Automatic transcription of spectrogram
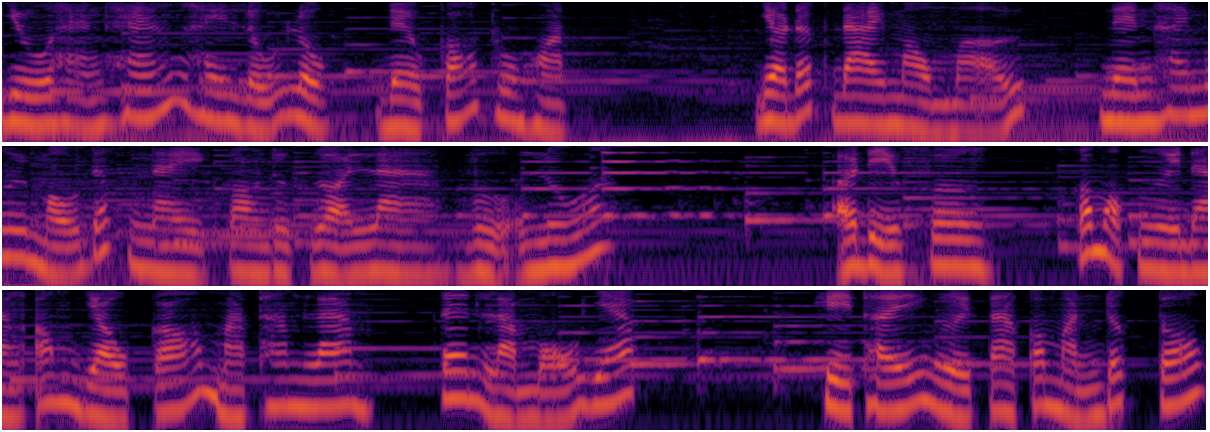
Dù hạn hán hay lũ lụt đều có thu hoạch. Do đất đai màu mỡ, nên 20 mẫu đất này còn được gọi là vựa lúa. Ở địa phương, có một người đàn ông giàu có mà tham lam, tên là Mổ Giáp. Khi thấy người ta có mảnh đất tốt,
